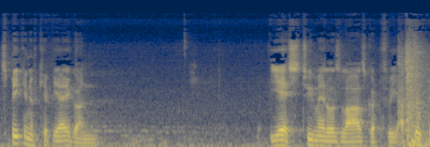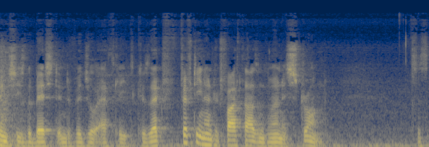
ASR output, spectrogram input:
speaking of Kipyegon, yes, two medals. Lyles got three. I still think she's the best individual athlete because that 1500, 5000 at the moment is strong. Just-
